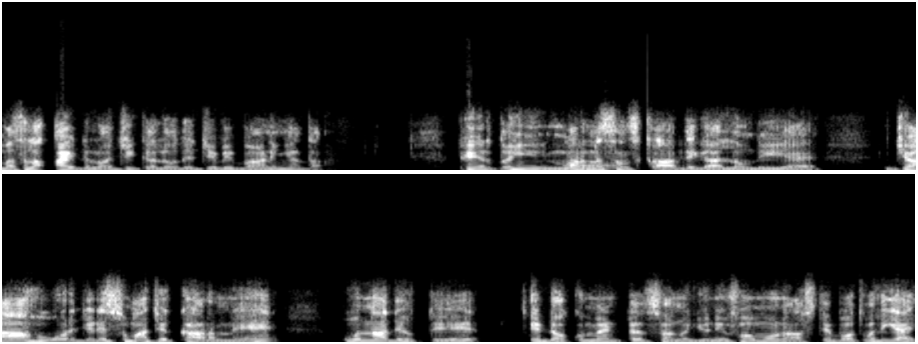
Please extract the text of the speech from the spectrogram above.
ਮਸਲਾ ਆਈਡੀਓਲੋਜੀਕਲ ਉਹਦੇ ਚ ਵੀ ਬਾਣੀਆਂ ਦਾ ਫਿਰ ਤੁਸੀਂ ਮਰਨ। ਸੰਸਕਾਰ ਦੀ ਗੱਲ ਆਉਂਦੀ ਹੈ ਜਾਂ ਹੋਰ ਜਿਹੜੇ ਸਮਾਜਿਕ ਕਾਰਨ ਨੇ ਉਹਨਾਂ ਦੇ ਉੱਤੇ ਇਹ ਡਾਕੂਮੈਂਟ ਸਾਨੂੰ ਯੂਨੀਫਾਰਮ ਹੋਣ ਵਾਸਤੇ ਬਹੁਤ ਵਧੀਆ ਹਾਂ।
